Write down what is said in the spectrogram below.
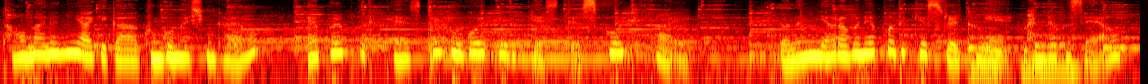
더 많은 이야기가 궁금하신가요? 애플 포드캐스트, 구글 포드캐스트, 스포티파이 또는 여러분의 포드캐스트를 통해 만나보세요.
